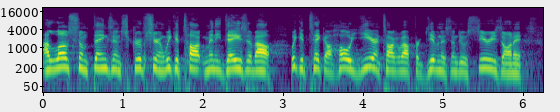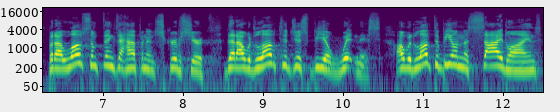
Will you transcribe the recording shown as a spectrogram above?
I love some things in Scripture, and we could talk many days about, we could take a whole year and talk about forgiveness and do a series on it. But I love some things that happen in Scripture that I would love to just be a witness. I would love to be on the sidelines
